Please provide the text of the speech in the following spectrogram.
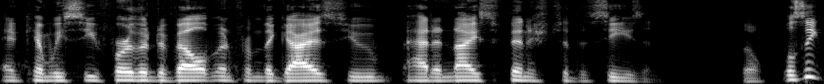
And can we see further development from the guys who had a nice finish to the season? So we'll see.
